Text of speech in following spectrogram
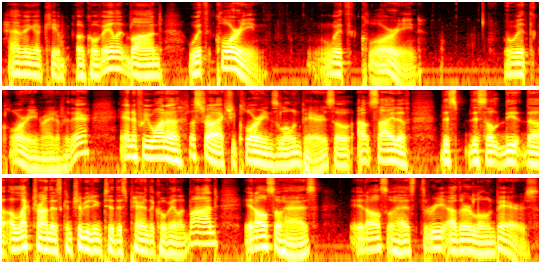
having a, a covalent bond with chlorine, with chlorine, with chlorine right over there. And if we want to, let's draw actually chlorine's lone pairs. So outside of this, this the, the electron that is contributing to this pair in the covalent bond, it also has it also has three other lone pairs.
